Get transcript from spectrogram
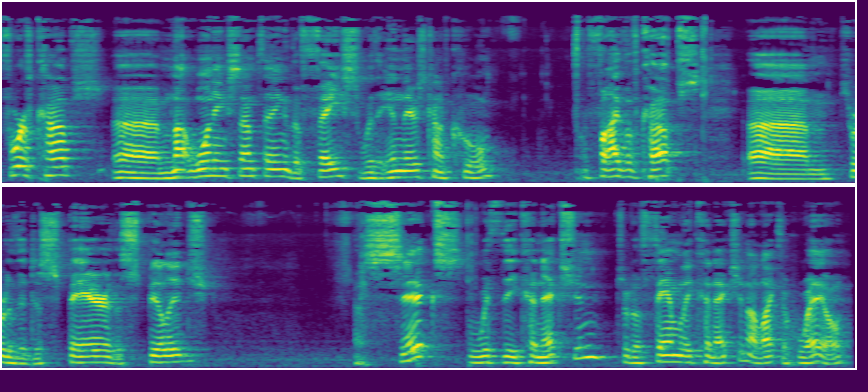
Four of Cups, um, not wanting something. The face within there is kind of cool. Five of Cups, um, sort of the despair, the spillage. A six with the connection, sort of family connection. I like the whale.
